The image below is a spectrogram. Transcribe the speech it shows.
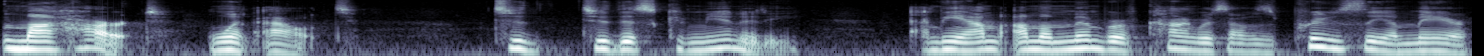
my heart went out to, to this community. I mean, I'm, I'm a member of Congress. I was previously a mayor.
